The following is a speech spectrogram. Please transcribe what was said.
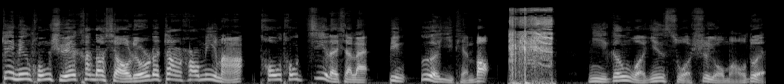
这名同学看到小刘的账号密码，偷偷记了下来，并恶意填报：“你跟我因琐事有矛盾，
